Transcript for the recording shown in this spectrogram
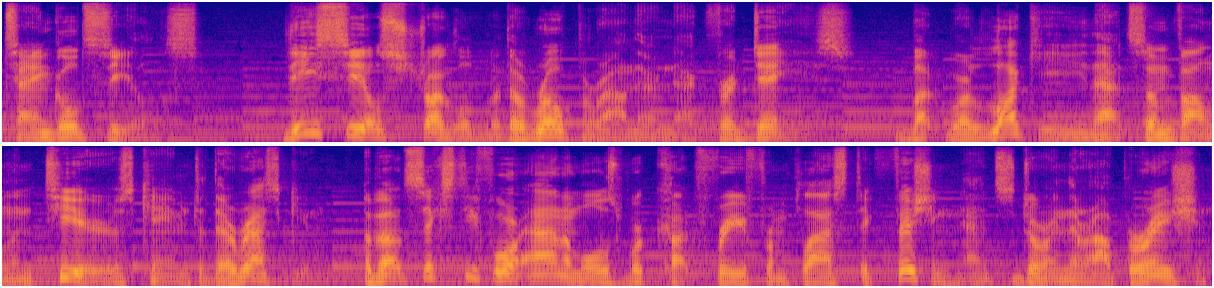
Tangled Seals These seals struggled with a rope around their neck for days but were lucky that some volunteers came to their rescue. About 64 animals were cut free from plastic fishing nets during their operation.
